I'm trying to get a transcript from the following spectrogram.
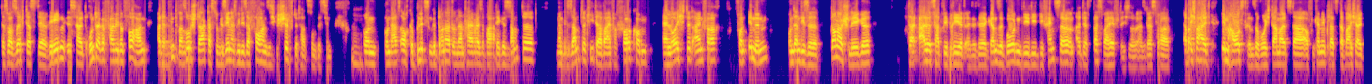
das war so, dass der Regen ist halt runtergefallen wie ein Vorhang, aber der Wind war so stark, dass du gesehen hast, wie dieser Vorhang sich geschiftet hat, so ein bisschen. Mhm. Und, und da hat es auch geblitzt und gedonnert und dann teilweise war der gesamte, meine gesamte Kita war einfach vollkommen erleuchtet einfach von innen und dann diese Donnerschläge, da, alles hat vibriert. Also der ganze Boden, die, die, die Fenster und das, das war heftig. So. Also das war, aber ich war halt im Haus drin, so wo ich damals da auf dem Campingplatz, da war ich halt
